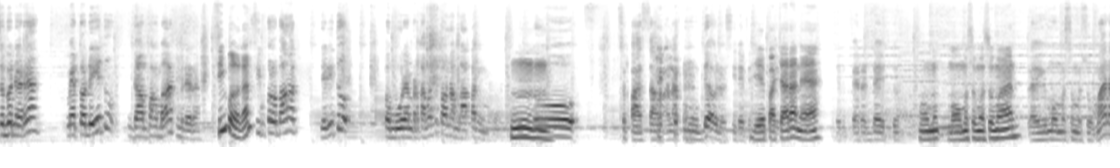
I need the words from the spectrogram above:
Sebenarnya metodenya tuh gampang banget sebenarnya Simple kan? Simple banget Jadi tuh pembunuhan pertama tuh tahun 68 gitu. Hmm. Itu sepasang anak muda udah si David Dia pacaran ya. David Faraday itu Mau mau mesum-mesuman. lagi mau mesum-mesuman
